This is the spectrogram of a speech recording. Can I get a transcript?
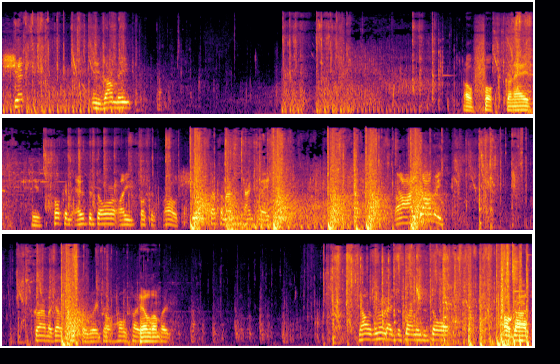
Shit! He's on me. Oh fuck, grenade. He's fucking out the door. I fucking. Oh shit! That's an anti-tank grenade. Ah, he got me. Grand, I got a pistol. Wait, don't hold tight. Killed hold him. tight. No, there's another guy just ran in the door. Oh god,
